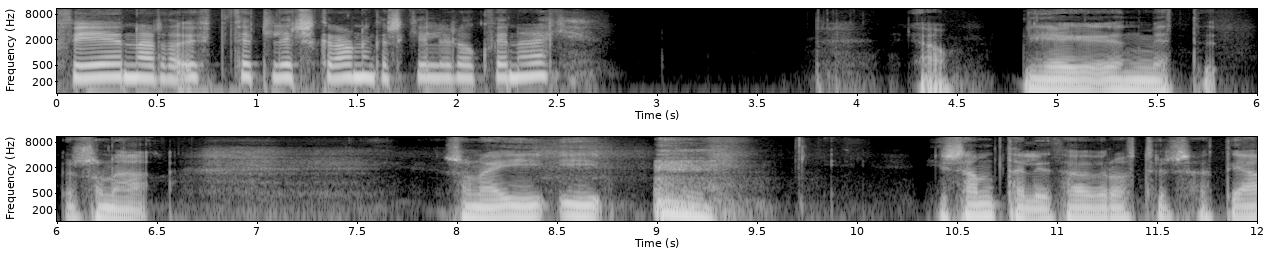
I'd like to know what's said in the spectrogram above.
hvenar það uppfyllir skráningarskilir og hvenar ekki Já, ég er mitt svona svona í í, í samtali það hefur oft verið sagt já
